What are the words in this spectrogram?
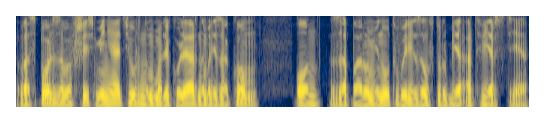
Воспользовавшись миниатюрным молекулярным резаком, он за пару минут вырезал в трубе отверстие,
